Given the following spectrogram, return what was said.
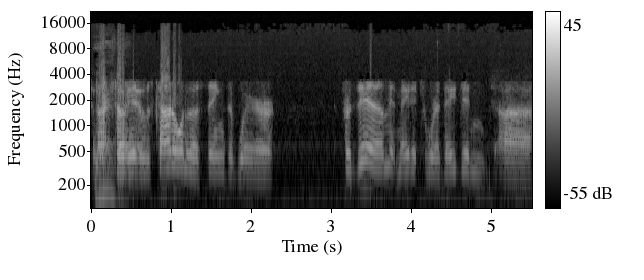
tonight?" Right. So it was kind of one of those things of where, for them, it made it to where they didn't. uh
